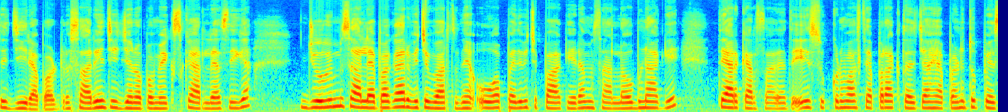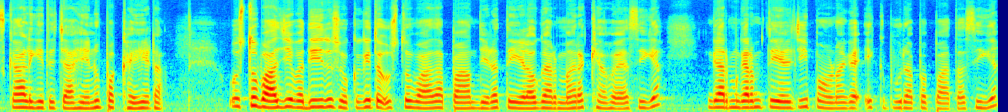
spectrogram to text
ਤੇ ਜੀਰਾ ਪਾਊਡਰ। ਸਾਰੀਆਂ ਚੀਜ਼ਾਂ ਨੂੰ ਆਪਾਂ ਮਿਕਸ ਕਰ ਲਿਆ ਸੀਗਾ। ਜੋ ਵੀ ਮਸਾਲੇ ਆਪਾਂ ਘਰ ਵਿੱਚ ਵਰਤਦੇ ਆ ਉਹ ਆਪਾਂ ਇਹਦੇ ਵਿੱਚ ਪਾ ਕੇ ਜਿਹੜਾ ਮਸਾਲਾ ਉਹ ਬਣਾ ਕੇ ਤਿਆਰ ਕਰ ਸਕਦੇ ਆ ਤੇ ਇਹ ਸੁੱਕਣ ਵਾਸਤੇ ਆਪਾਂ ਰੱਖਤਾ ਚਾਹੇ ਆਪਾਂ ਇਹਨੂੰ ਧੁੱਪੇ ਸੁਕਾ ਲਈਏ ਤੇ ਚਾਹੇ ਇਹਨੂੰ ਪੱਖੇ ਹੇਠਾਂ। ਉਸ ਤੋਂ ਬਾਅਦ ਜੇ ਵਧੀਆ ਜਦੋਂ ਸੁੱਕ ਗਏ ਤਾਂ ਉਸ ਤੋਂ ਬਾਅਦ ਆਪਾਂ ਜਿਹੜਾ ਤੇਲ ਆ ਉਹ ਗਰਮ ਰੱਖਿਆ ਹੋਇਆ ਸੀਗਾ। ਗਰਮ ਗਰਮ ਤੇਲ 'ਚ ਹੀ ਪਾਉਣਾਗਾ, ਇੱਕ ਪੂਰਾ ਆਪਾਂ ਪਾਤਾ ਸੀਗਾ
